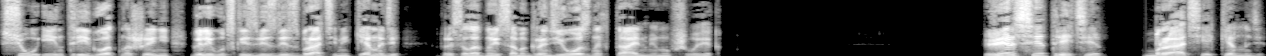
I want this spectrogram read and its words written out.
всю интригу отношений голливудской звезды с братьями Кеннеди, которая стала одной из самых грандиозных тайн минувшего века. Версия третья. Братья Кеннеди.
